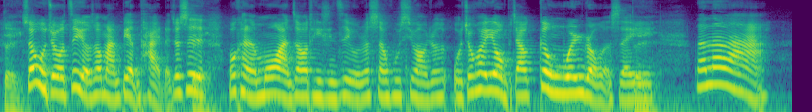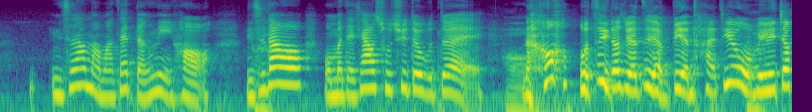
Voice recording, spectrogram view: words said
对，所以我觉得我自己有时候蛮变态的，就是我可能摸完之后提醒自己，我就深呼吸完，我就我就会用比较更温柔的声音，乐乐啊，你知道妈妈在等你吼，你知道我们等一下要出去，对不对？哦、然后我自己都觉得自己很变态，因为我明明就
